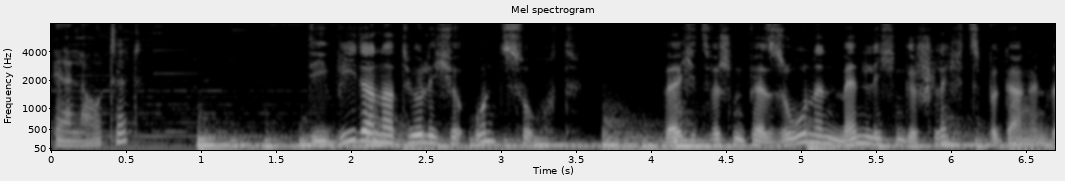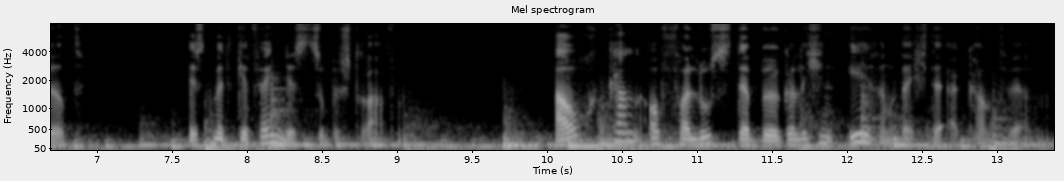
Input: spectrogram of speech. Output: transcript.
Er lautet Die widernatürliche Unzucht, welche zwischen Personen männlichen Geschlechts begangen wird, ist mit Gefängnis zu bestrafen. Auch kann auf Verlust der bürgerlichen Ehrenrechte erkannt werden.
